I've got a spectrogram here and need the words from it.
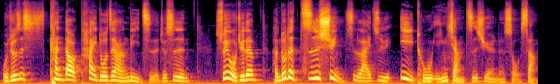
我就是看到太多这样的例子，就是，所以我觉得很多的资讯是来自于意图影响资讯人的手上。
